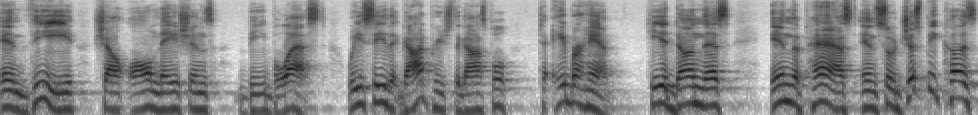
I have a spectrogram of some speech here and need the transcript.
In thee shall all nations be blessed. We see that God preached the gospel to Abraham. He had done this in the past. And so just because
